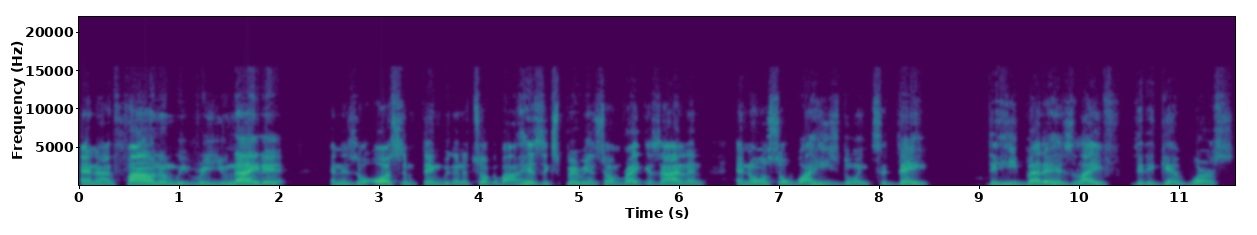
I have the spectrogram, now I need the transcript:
And I found him. We reunited. And it's an awesome thing. We're going to talk about his experience on Rikers Island and also what he's doing today. Did he better his life? Did it get worse?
